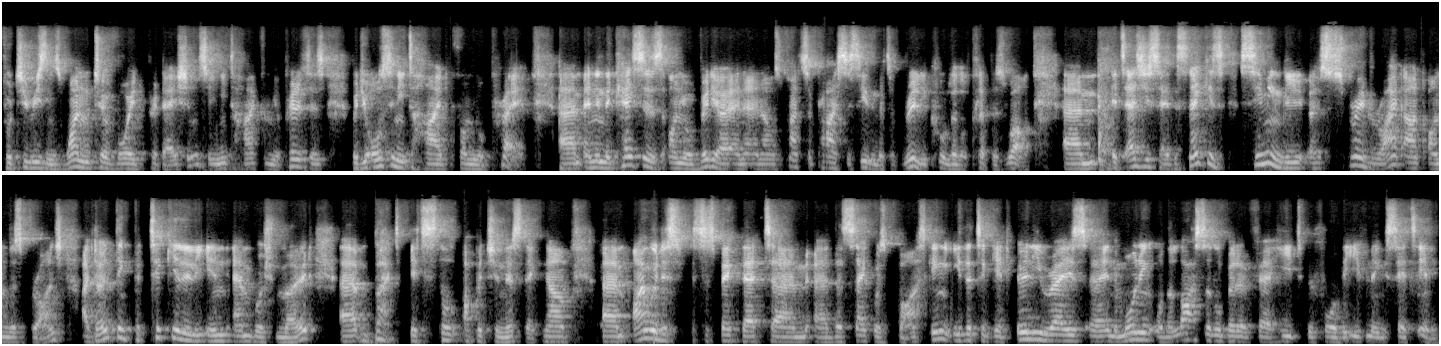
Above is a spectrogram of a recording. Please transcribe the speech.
for two reasons. One, to avoid predation, so you need to hide from your predators, but you also need to hide from your prey. Um, and in the cases on your video, and, and I was quite surprised surprised to see them. It's a really cool little clip as well. Um, it's as you say, the snake is seemingly uh, spread right out on this branch. I don't think particularly in ambush mode, uh, but it's still opportunistic. Now, um, I would suspect that um, uh, the snake was basking either to get early rays uh, in the morning or the last little bit of uh, heat before the evening sets in.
